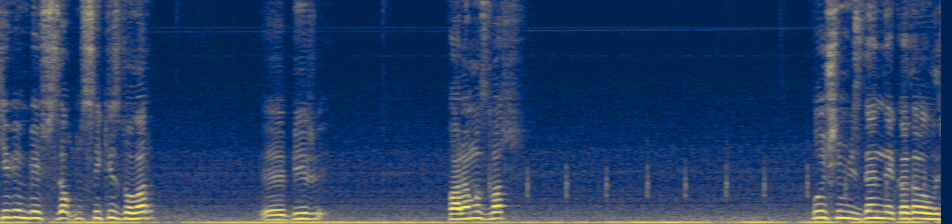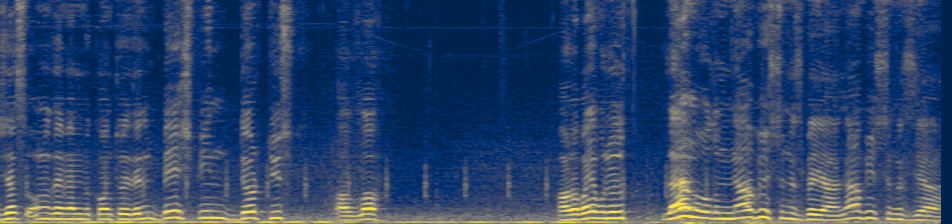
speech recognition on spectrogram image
...2568 dolar... e, ...bir... ...paramız var. Bu işin bizden ne kadar alacağız onu da hemen bir kontrol edelim. 5400 Allah. Arabaya vuruyorduk. Lan oğlum ne yapıyorsunuz be ya? Ne yapıyorsunuz ya?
